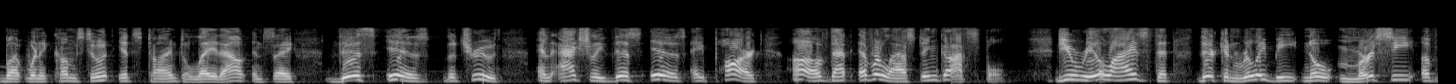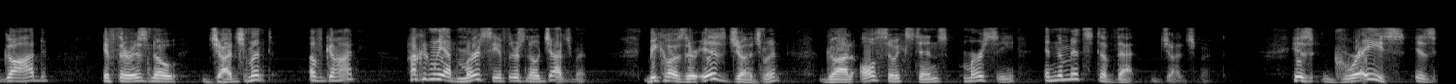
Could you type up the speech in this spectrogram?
but when it comes to it, it's time to lay it out and say, "This is the truth." And actually, this is a part of that everlasting gospel. Do you realize that there can really be no mercy of God if there is no judgment of God? How can we have mercy if there's no judgment? Because there is judgment, God also extends mercy in the midst of that judgment. His grace is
